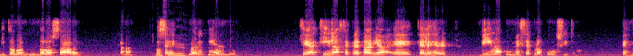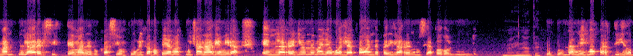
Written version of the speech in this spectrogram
Y todo el mundo lo sabe. Entonces, yo entiendo que aquí la secretaria eh, Kelleher vino con ese propósito desmantelar el sistema de educación pública porque ya no escucha a nadie. Mira, en la región de Mayagüez le acaban de pedir la renuncia a todo el mundo. Imagínate. el mismo partido.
